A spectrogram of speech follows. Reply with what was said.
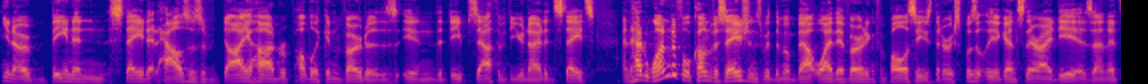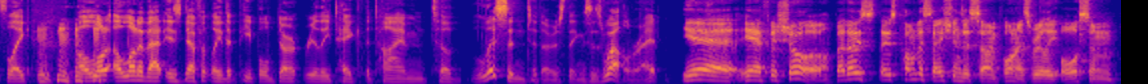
you know been and stayed at houses of diehard Republican voters in the deep south of the United States and had wonderful conversations with them about why they're voting for policies that are explicitly against their ideas. And it's like a lot a lot of that is definitely that people don't really take the time to listen to those things as well, right? Yeah, yeah, for sure. But those those conversations are so important. It's really awesome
